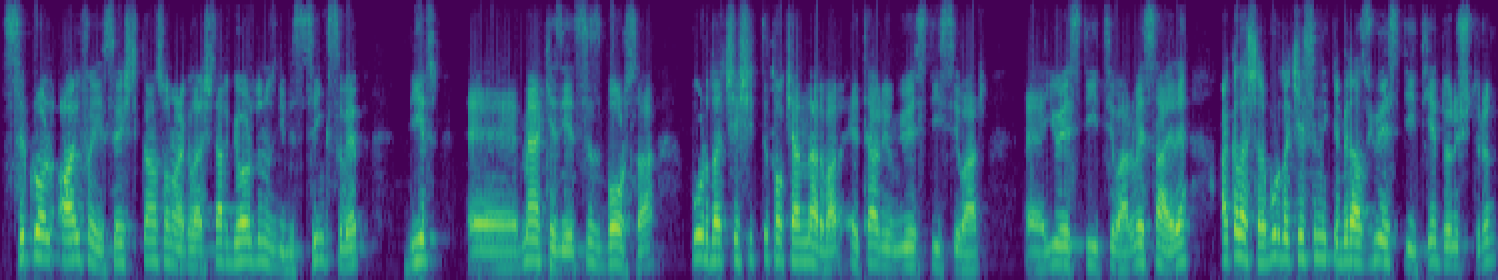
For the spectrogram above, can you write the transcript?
Scroll Alpha'yı seçtikten sonra arkadaşlar gördüğünüz gibi Sync Swap bir e, merkeziyetsiz borsa. Burada çeşitli tokenler var. Ethereum USDC var. E, USDT var vesaire. Arkadaşlar burada kesinlikle biraz USDT'ye dönüştürün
